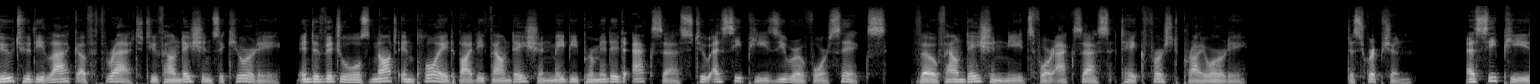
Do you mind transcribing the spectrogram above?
Due to the lack of threat to Foundation security, individuals not employed by the Foundation may be permitted access to SCP 046, though Foundation needs for access take first priority. Description. SCP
